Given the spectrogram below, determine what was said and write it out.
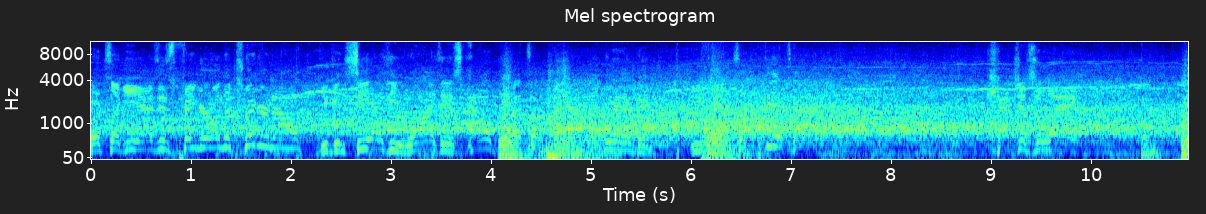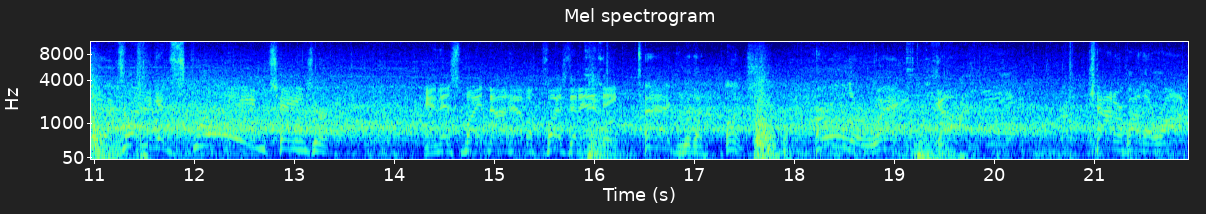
Looks like he has his finger on the trigger now. You can see as he rises how that's a bad landing. He fends off the attack. Catches the leg. A dragon scream changer. And this might not have a pleasant ending. Tagged with a punch. Hurled away. God. Counter by The Rock.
